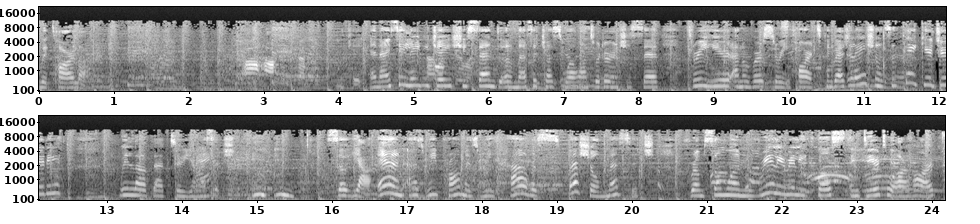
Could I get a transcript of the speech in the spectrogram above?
with Carla. Okay, and I see Lady J, she sent a message as well on Twitter and she said, three year anniversary hearts. Congratulations. So thank you, Judy. We love that too, your message. so yeah, and as we promised, we have a special message from someone really, really close and dear to our hearts.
